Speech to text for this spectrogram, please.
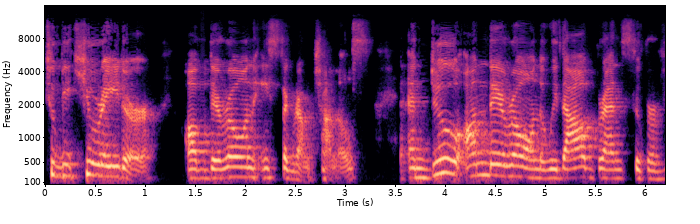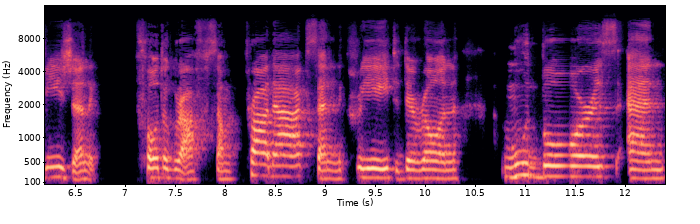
to be curator of their own Instagram channels and do on their own without brand supervision photograph some products and create their own mood boards and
